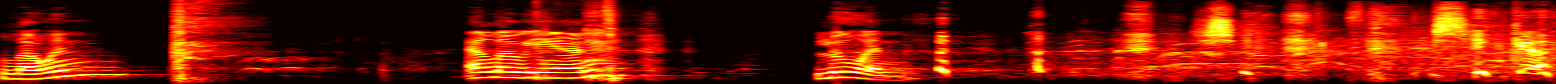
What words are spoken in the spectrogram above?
Lowen, L O E N, Lewin. She goes,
